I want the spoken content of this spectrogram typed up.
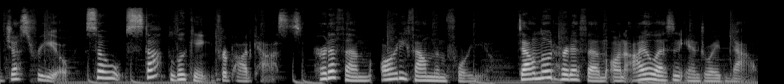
just for you. So stop looking for podcasts. Heard FM already found them for you. Download Heard FM on iOS and Android now.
